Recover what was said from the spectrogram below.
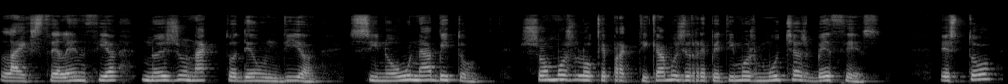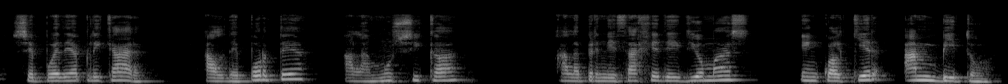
La excelencia no es un acto de un día, sino un hábito somos lo que practicamos y repetimos muchas veces. Esto se puede aplicar al deporte, a la música, al aprendizaje de idiomas, en cualquier ámbito.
